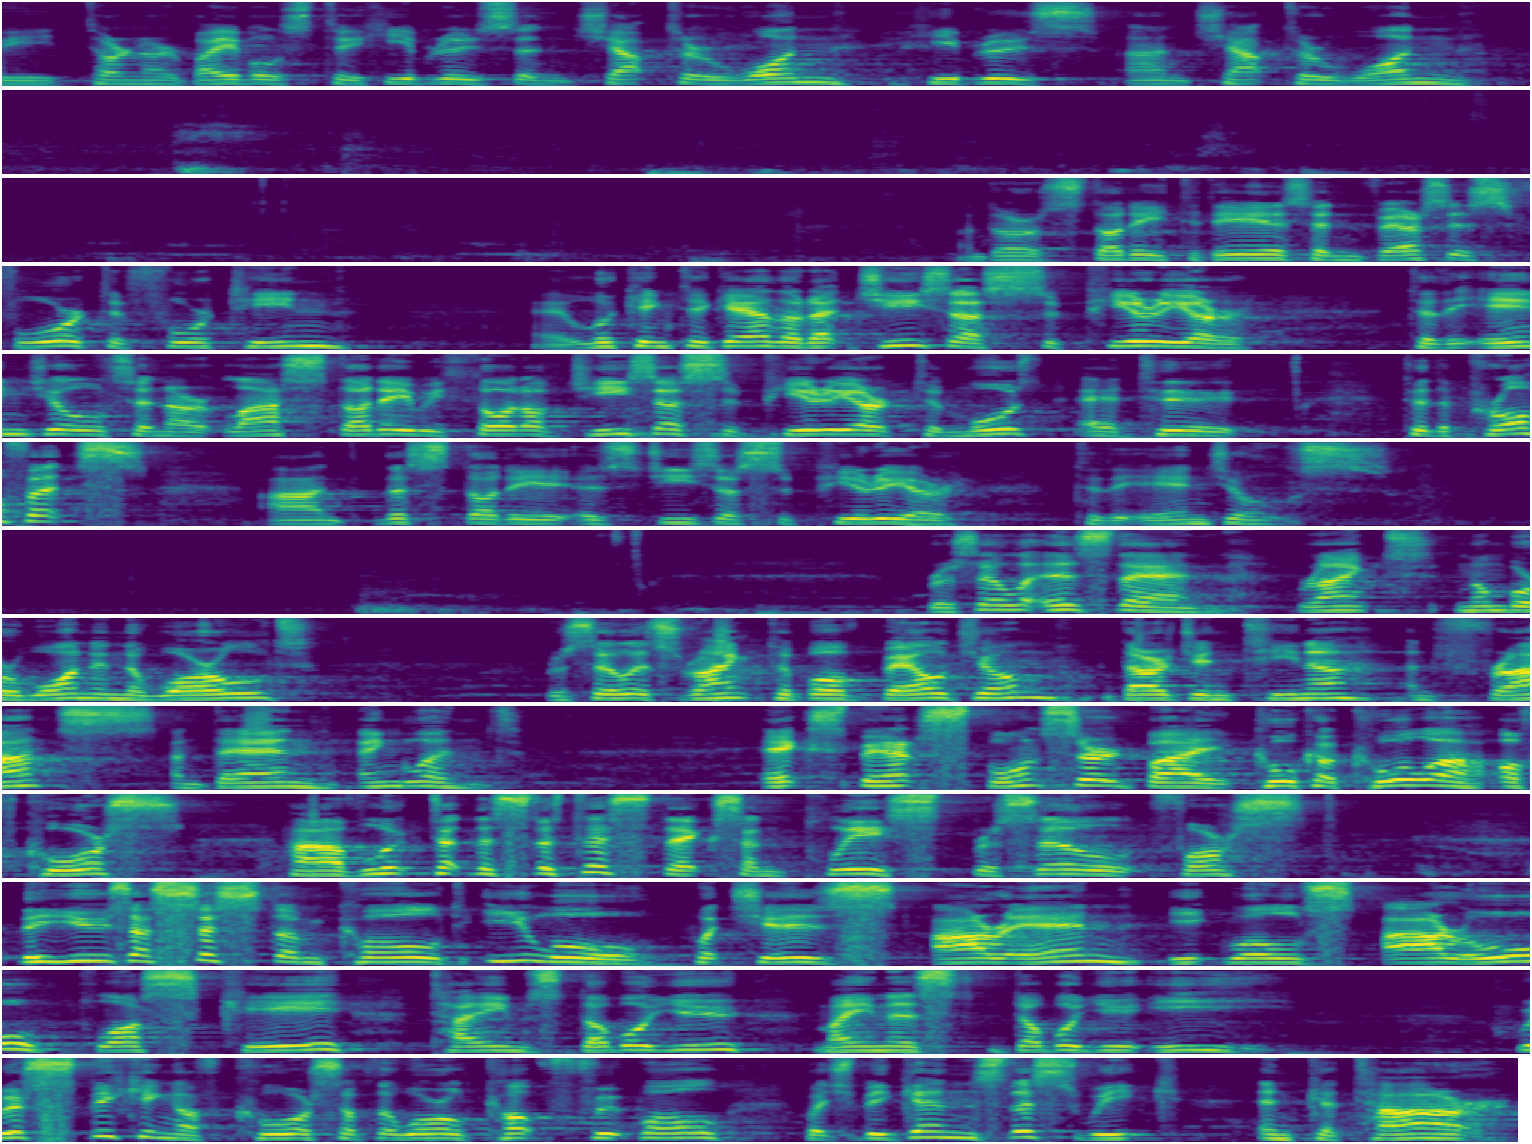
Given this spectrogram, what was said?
we turn our Bibles to Hebrews in chapter 1. Hebrews and chapter 1. And our study today is in verses 4 to 14, uh, looking together at Jesus superior to the angels. In our last study, we thought of Jesus superior to, uh, to, to the prophets, and this study is Jesus superior to the angels. Brazil is then ranked number one in the world. Brazil is ranked above Belgium and Argentina and France and then England. Experts sponsored by Coca Cola, of course, have looked at the statistics and placed Brazil first. They use a system called ELO, which is Rn equals RO plus K times W minus WE. We're speaking, of course, of the World Cup football, which begins this week in Qatar.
